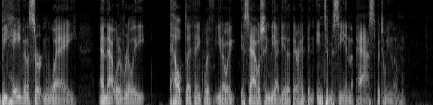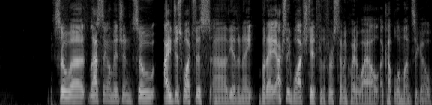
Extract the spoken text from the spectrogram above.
behave in a certain way, and that would have really helped. I think with you know establishing the idea that there had been intimacy in the past between them. So, uh, last thing I'll mention. So, I just watched this uh, the other night, but I actually watched it for the first time in quite a while a couple of months ago,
